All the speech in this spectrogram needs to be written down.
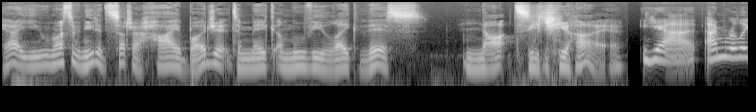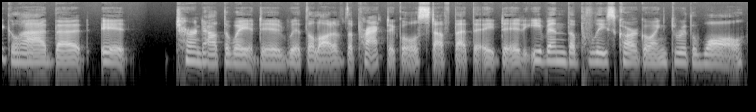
yeah, you must have needed such a high budget to make a movie like this, not CGI. Yeah, I'm really glad that it turned out the way it did with a lot of the practical stuff that they did. Even the police car going through the wall,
